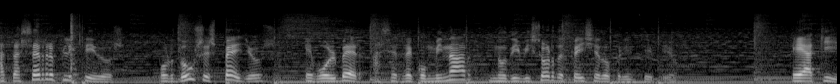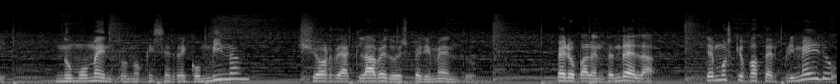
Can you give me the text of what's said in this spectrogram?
ata ser reflectidos por dous espellos e volver a se recombinar no divisor de feixe do principio. E aquí, no momento no que se recombinan, xorde a clave do experimento. Pero para entendela, temos que facer primeiro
